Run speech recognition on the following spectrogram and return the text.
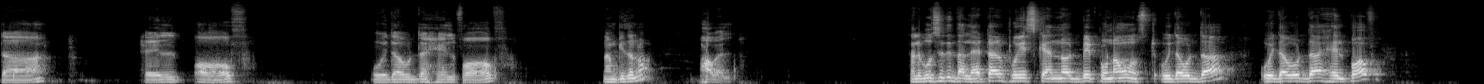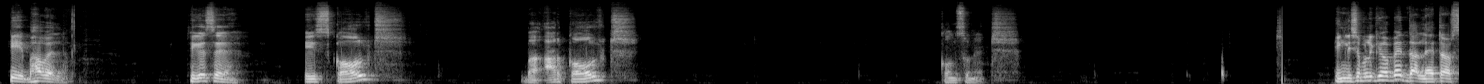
the help of without the help of নাম কি জানো ভাওয়েল তাহলে বলছি the letter which can not be pronounced without the without the help of কি? ভাওয়েল। ঠিক আছে? ইজ কল্ড বা আর কল্ড কনসোনেট ইংলিশে বলে কি হবে? দ্য লেটার্স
